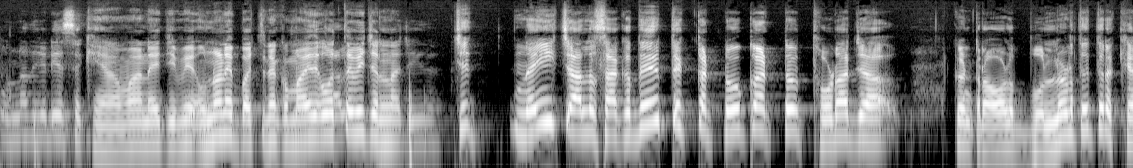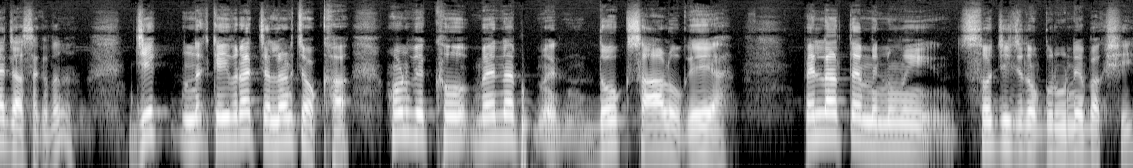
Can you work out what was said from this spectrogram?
ਉਹਨਾਂ ਦੀ ਜਿਹੜੀਆਂ ਸਿੱਖਿਆਵਾਂ ਨੇ ਜਿਵੇਂ ਉਹਨਾਂ ਨੇ ਬਚਨ ਕਮਾਏ ਉਹ ਤੇ ਵੀ ਚੱਲਣਾ ਚਾਹੀਦਾ। ਜੇ ਨਹੀਂ ਚੱਲ ਸਕਦੇ ਤੇ ਘੱਟੋ ਘੱਟ ਥੋੜਾ ਜਿਹਾ ਕੰਟਰੋਲ ਬੋਲਣ ਤੇ ਤੇ ਰੱਖਿਆ ਜਾ ਸਕਦਾ ਨਾ। ਜੇ ਕਈ ਵਾਰ ਚੱਲਣ ਚ ਔਖਾ ਹੁਣ ਵੇਖੋ ਮੈਂ ਨਾ 2 ਸਾਲ ਹੋ ਗਏ ਆ। ਪਹਿਲਾਂ ਤਾਂ ਮੈਨੂੰ ਵੀ ਸੋਝੀ ਜਦੋਂ ਗੁਰੂ ਨੇ ਬਖਸ਼ੀ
